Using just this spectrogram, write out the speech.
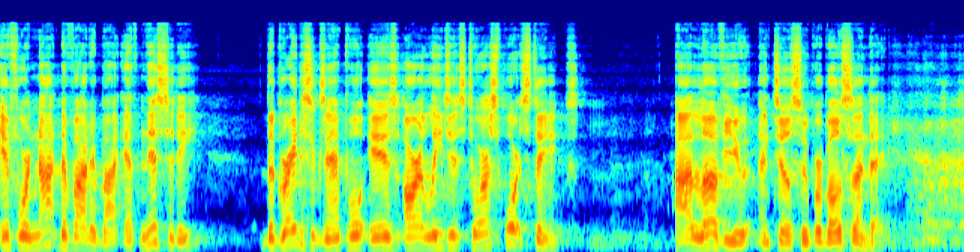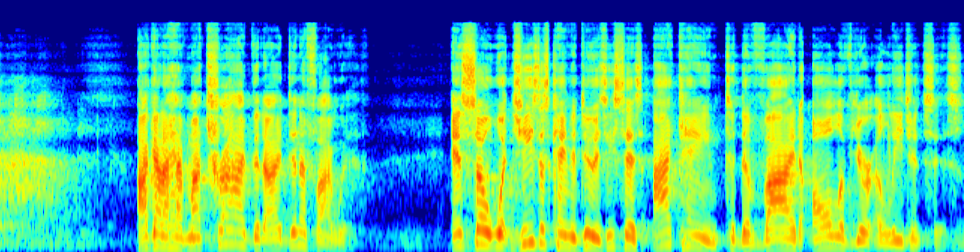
if we're not divided by ethnicity, the greatest example is our allegiance to our sports teams. I love you until Super Bowl Sunday. I got to have my tribe that I identify with. And so, what Jesus came to do is he says, I came to divide all of your allegiances.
